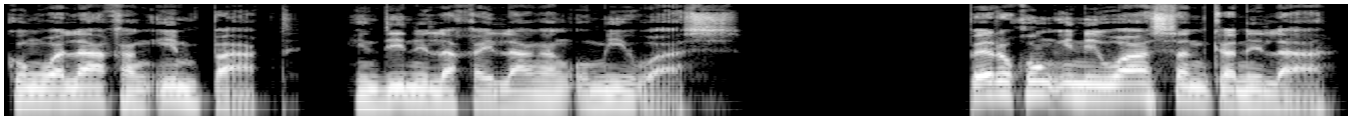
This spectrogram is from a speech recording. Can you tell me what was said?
Kung wala kang impact, hindi nila kailangang umiwas. Pero kung iniwasan ka nila,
